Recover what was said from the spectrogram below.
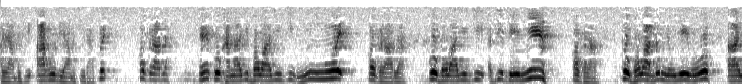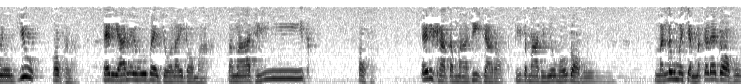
စရာမရှိအာဟုစရာမရှိတာတွေ့ ဟုတ်ကလားဗျဟင်ကိုယ်ခန္ဓာကြီးဘဝကြီးကြည့်ငွေဟုတ်ကလားဗျကိုယ်ဘဝကြီးကြည့်အပြစ်တွေမြင်ဟုတ်ကလားကိုယ်ဘဝလုံးမျိုးရေးကိုအာယုံပြုဟုတ်ကလားအဲ့ဒီအနေဟိုပဲကြော်လိုက်တော့မှသမာဓိဟုတ်ကဲ့အဲ့ဒီခါသမာဓိကြတော့ဒီသမာဓိမျိုးမဟုတ်တော့ဘူးမလုံးမချက်မကလက်တော့ဘူး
